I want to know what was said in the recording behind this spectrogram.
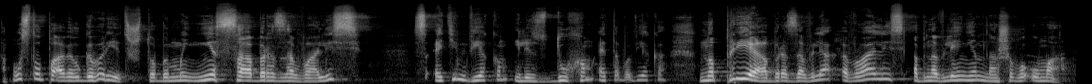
Апостол Павел говорит, чтобы мы не сообразовались с этим веком или с духом этого века, но преобразовались обновлением нашего ума –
